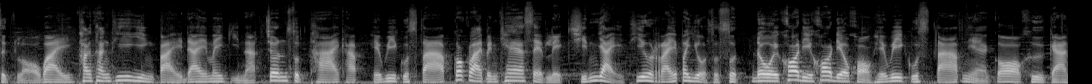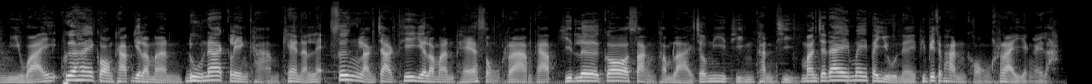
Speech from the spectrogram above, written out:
สึกหลอไวทั้งทั้งๆที่ยิงไปได้ไม่กี่นัด จนสุดท้ายครับเฮฟวี่กุสตาฟก็กลายเป็นแค่เศษเหล็กชิ้นใหญ่ที่ไร้ประโยชน์สุดๆ โดยข้อดีข้อเดียวของเฮฟวี่กุสตาฟเนี่ยก็คือการมีไว้เพื่อให้กองทัพเยอรมันดูน่าเกรงขามแค่นั้นแหละ ซึ่งหลังจากที่เยอรมันแพ้สงครามครับฮิตเลอร์ก็สั่งทำลายเจ้าหนี้ทิ้งทันที มันจะได้ไม่ไปอยู่ในพิพิธภัณฑ์ของใครยังไงล่ะ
